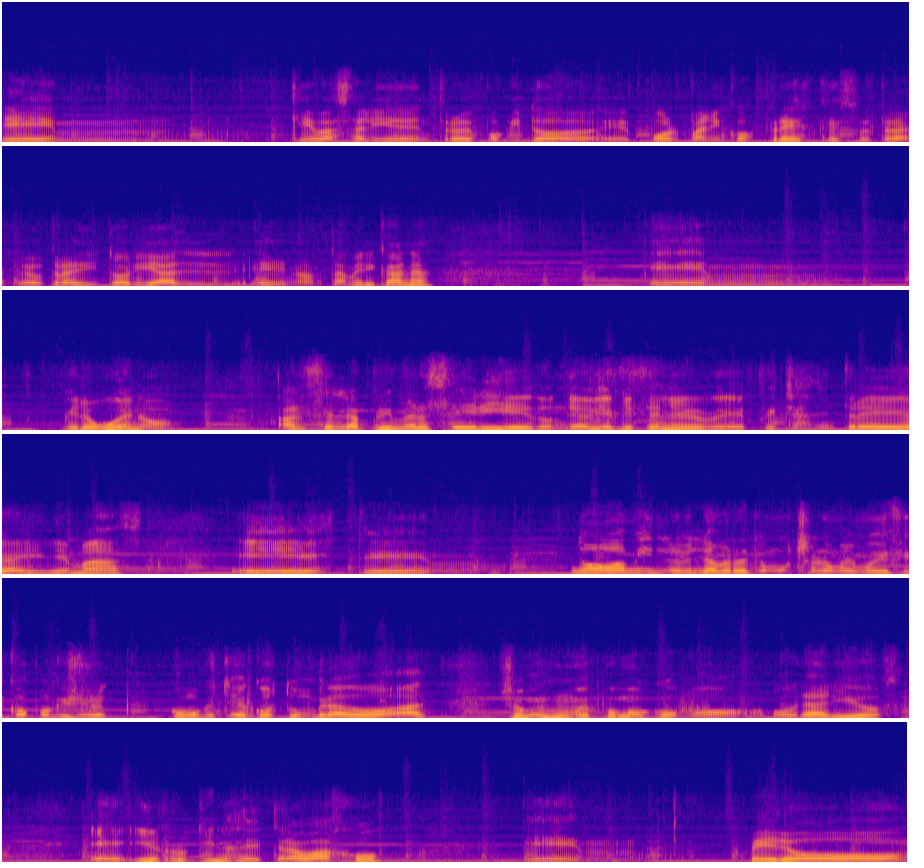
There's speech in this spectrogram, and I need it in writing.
em, que va a salir dentro de poquito eh, por Pánico Express, que es otra, otra editorial eh, norteamericana. Em, pero bueno, al ser la primera serie donde había que tener fechas de entrega y demás, este no, a mí la verdad que mucho no me modificó porque yo como que estoy acostumbrado a... Yo mismo me pongo como horarios eh, y rutinas de trabajo, em, pero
